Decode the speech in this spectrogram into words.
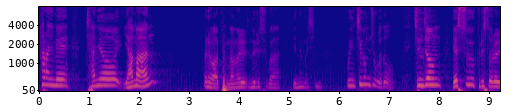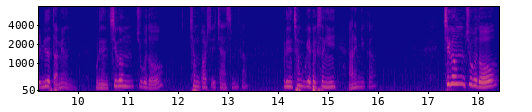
하나님의 자녀야만 은혜와 평강을 누릴 수가 있는 것입니다. 우리는 지금 죽어도 진정 예수 그리스도를 믿었다면 우리는 지금 죽어도 천국 갈 수 있지 않습니까? 우리는 천국의 백성이 아닙니까? 지금 죽어도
